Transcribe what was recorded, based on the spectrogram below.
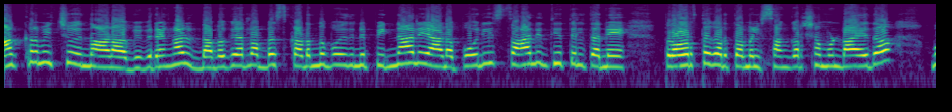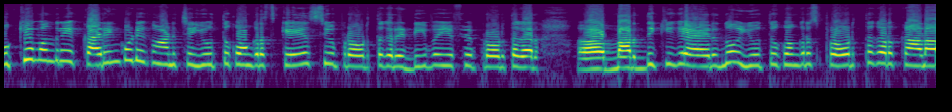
ആക്രമിച്ചു എന്നാണ് വിവരങ്ങൾ. നവകേരള ബസ് കടന്നുപോയതിന് പിന്നാലെയാണ് പോലീസ് സാന്നിധ്യത്തിൽ തന്നെ പ്രവർത്തകർ തമ്മിൽ സംഘർഷമുണ്ടായത്. മുഖ്യമന്ത്രി കരിങ്കൊടി കാണിച്ച youth congress K S U പ്രവർത്തകരെ ഡിവൈഎഫ്ഐ പ്രവർത്തകർ മർദ്ദിക്കുകയായിരുന്നു. യൂത്ത് കോൺഗ്രസ് പ്രവർത്തകർക്കാണ്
